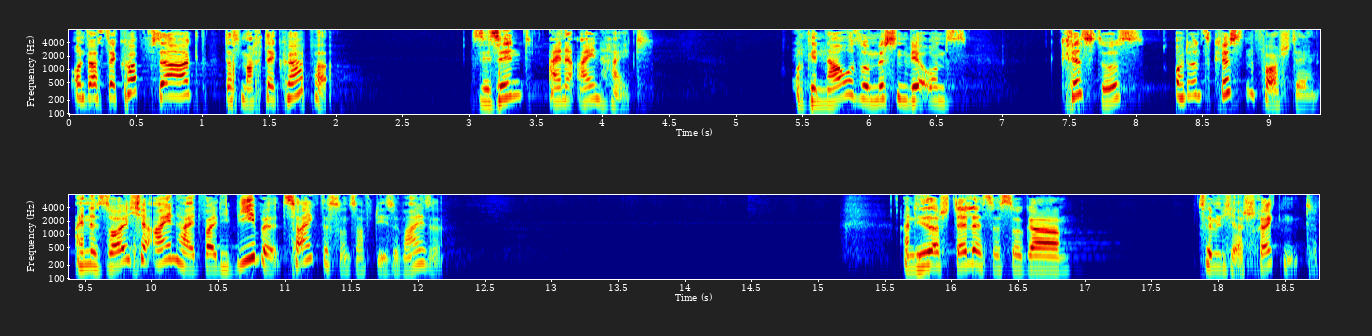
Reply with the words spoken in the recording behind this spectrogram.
Und was der Kopf sagt, das macht der Körper. Sie sind eine Einheit. Und genauso müssen wir uns Christus und uns Christen vorstellen. Eine solche Einheit, weil die Bibel zeigt es uns auf diese Weise. An dieser Stelle ist es sogar ziemlich erschreckend.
